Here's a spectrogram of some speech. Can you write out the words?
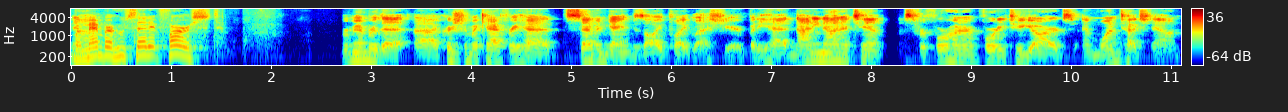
Now, Remember who said it first? remember that uh, Christian McCaffrey had seven games is all he played last year, but he had 99 attempts for 442 yards and one touchdown,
